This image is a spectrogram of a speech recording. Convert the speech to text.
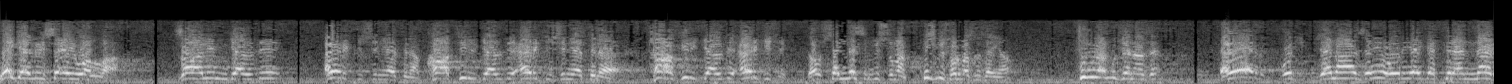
Ne gelirse eyvallah. Zalim geldi er kişi niyetine, katil geldi er kişi niyetine, kafir geldi er kişi. Ya sen nesin Müslüman? Hiç mi sormasın sen ya? Kim lan bu cenaze? Eğer o cenazeyi oraya getirenler,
